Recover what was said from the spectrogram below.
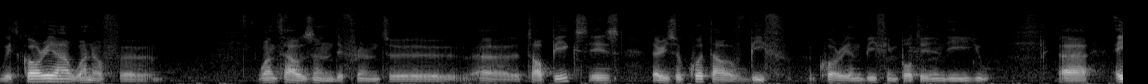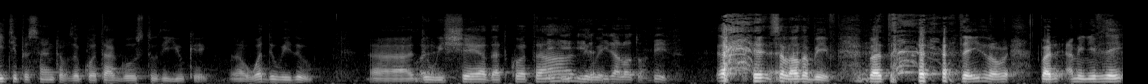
with Korea, one of uh, 1,000 different uh, uh, topics is there is a quota of beef, Korean beef imported in the EU. 80% of the quota goes to the UK. Now, what do we do? Well, do we share that quota? Eat, eat, eat a lot of beef. it's a lot of beef, but they, but I mean, if they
